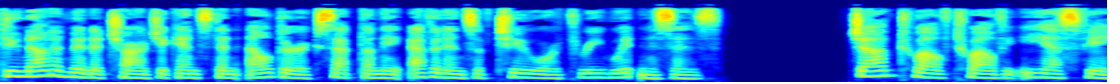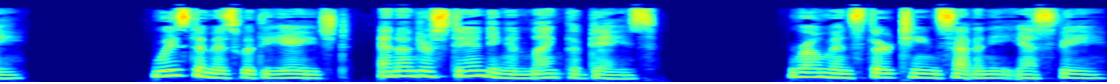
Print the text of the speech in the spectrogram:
Do not admit a charge against an elder except on the evidence of two or three witnesses. Job 12:12 ESV. Wisdom is with the aged, and understanding in length of days. Romans 13:7 ESV.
